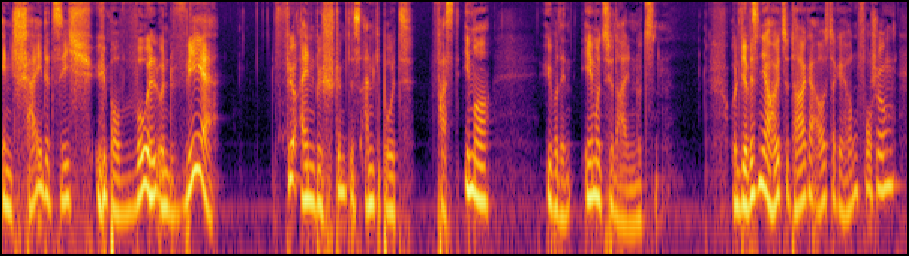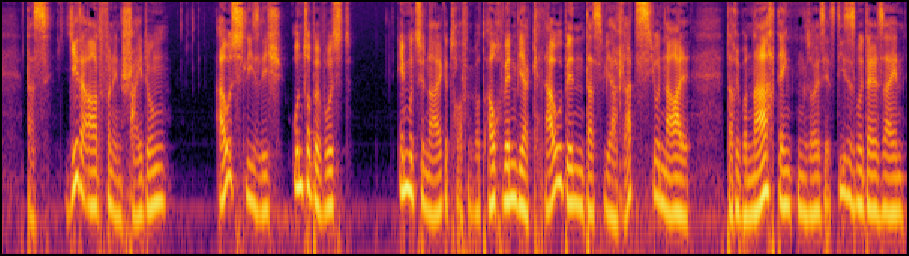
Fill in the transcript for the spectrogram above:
entscheidet sich über Wohl und Wehe für ein bestimmtes Angebot fast immer über den emotionalen Nutzen. Und wir wissen ja heutzutage aus der Gehirnforschung, dass jede Art von Entscheidung ausschließlich unterbewusst emotional getroffen wird. Auch wenn wir glauben, dass wir rational darüber nachdenken, soll es jetzt dieses Modell sein,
